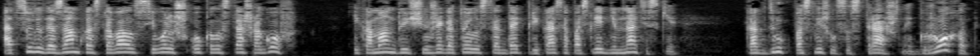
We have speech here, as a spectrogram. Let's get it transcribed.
Отсюда до замка оставалось всего лишь около ста шагов, и командующий уже готовился отдать приказ о последнем натиске, как вдруг послышался страшный грохот,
